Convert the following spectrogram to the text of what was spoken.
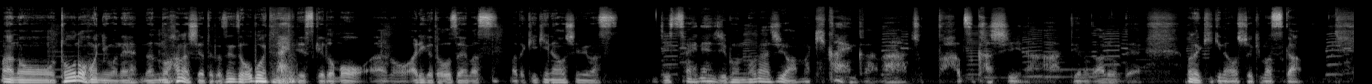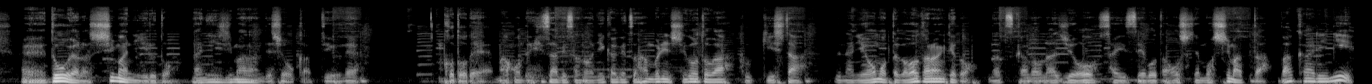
あの、当の本人はね、何の話だったか全然覚えてないんですけども、あの、ありがとうございます。また聞き直してみます。実際ね、自分のラジオあんま聞かへんからな、ちょっと恥ずかしいなっていうのがあるんで、まだ聞き直しておきますが、えー、どうやら島にいると何島なんでしょうかっていうね、ことで、まあ本当に久々の2ヶ月半ぶりに仕事が復帰したで何を思ったかわからんけど、夏香のラジオを再生ボタンを押してもしまったばかりに、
